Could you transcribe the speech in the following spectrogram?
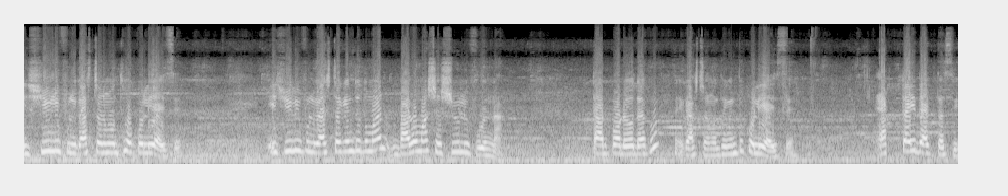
এই শিউলি ফুল গাছটার মধ্যেও কলি আইছে। এই শিউলি ফুল গাছটা কিন্তু তোমার বারো মাসের শিউলি ফুল না। তারপরেও দেখো, এই গাছটার মধ্যে কিন্তু কলি আইছে। একটাই দেখতেছি।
